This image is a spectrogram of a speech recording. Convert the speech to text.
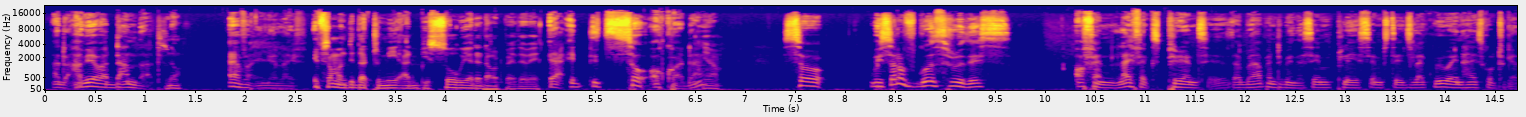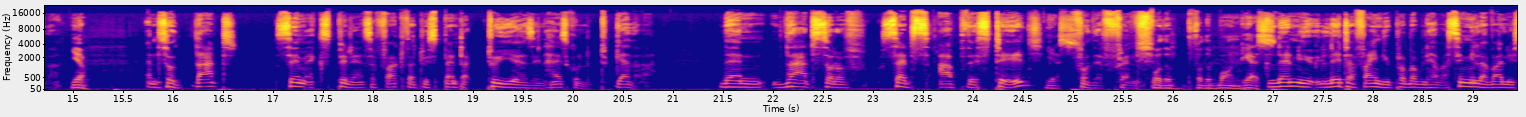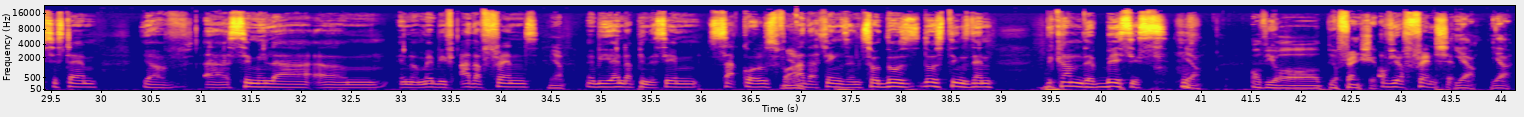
And have you ever done that? no. Ever in your life? If someone did that to me, I'd be so weirded out. By the way, Yeah, it, it's so awkward. Huh? yeah, So we sort of go through this often life experiences that we happen to be in the same place, same stage, like we were in high school together. yeah, And so that same experience, the fact that we spent uh, two years in high school together, then that sort of sets up the stage Yes. for the friendship. for the for the bond. Yes, and then you later find you probably have a similar value system. You have uh, similar, um, you know, maybe other friends. Yeah. Maybe you end up in the same circles for Yeah. other things, and so those those things then become the basis yeah, of your your friendship. of your friendship. Yeah, yeah.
